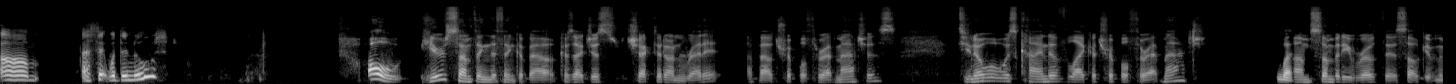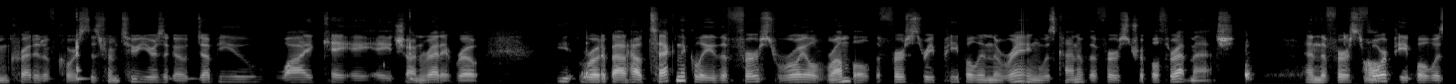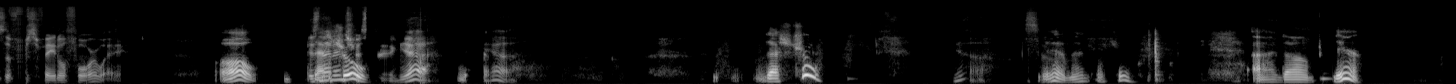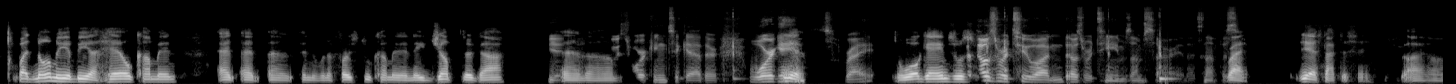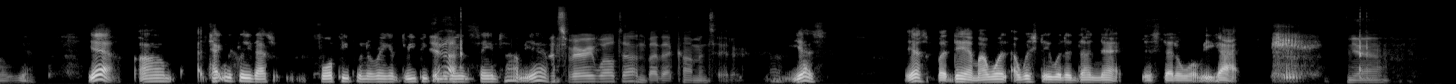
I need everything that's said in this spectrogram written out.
Um, that's it with the news. Oh, here's something to think about because I just checked it on Reddit about triple threat matches. Do you know what was kind of like a triple threat match? What? Um, somebody wrote this. I'll give them credit, of course. This is from two years ago. W Y K A H on Reddit wrote wrote about how technically the first Royal Rumble, the first three people in the ring, was kind of the first triple threat match, and the first Oh. four people was the first fatal four way. Oh, Isn't That's that true. interesting? Yeah, yeah, that's true. yeah. So, Yeah, man, that's true. And um, yeah, but normally it'd be a heel coming, and and and, and when the first two come in and they jump the guy, yeah. and um, Who's working together? War games, right? War Games was But those were two on. Those were teams. I'm sorry, that's not the same. right. Yeah, it's not the same. Uh, um, yeah, yeah. Um, technically that's four people in the ring and three people in the ring at the same time. Yeah. That's very well done by that commentator. Yes. Yes, but damn, I want. I wish they would have done that instead of what we got. Yeah,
